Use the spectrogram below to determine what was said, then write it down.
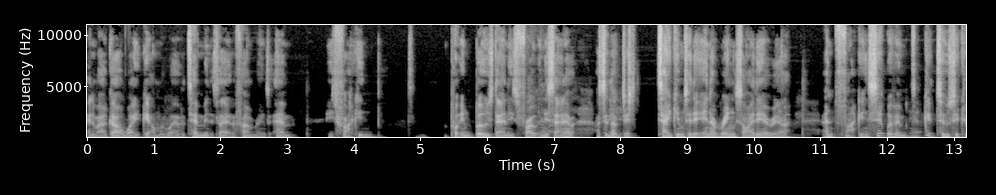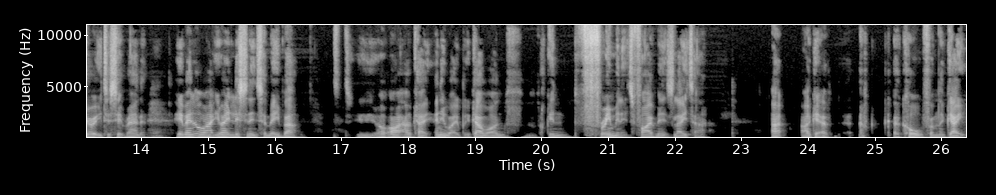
Anyway, I go away, get on with whatever. Ten minutes later, the phone rings. Um, he's fucking putting booze down his throat and this, that, and that. I said, look, just take him to the inner ringside area and fucking sit with him. Yeah. Get two security to sit round him. Yeah. He went, all right, you ain't listening to me, but oh, all right, okay. Anyway, we go on. Fucking three minutes, five minutes later, I I get a, a, a call from the gate,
